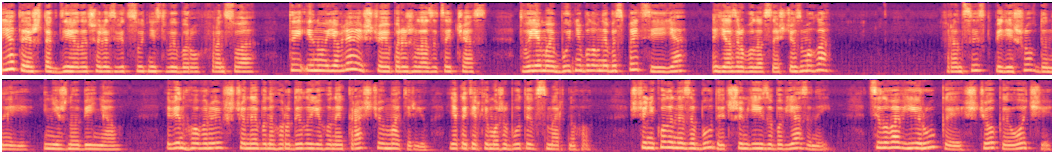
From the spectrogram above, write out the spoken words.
Я теж так діяла через відсутність вибору, Франсуа. Ти і не уявляєш, що я пережила за цей час. Твоє майбутнє було в небезпеці, і я, я зробила все, що змогла. Франциск підійшов до неї і ніжно обійняв. Він говорив, що небо нагородило його найкращою матір'ю, яка тільки може бути в смертного, що ніколи не забуде, чим їй зобов'язаний, цілував їй руки, щоки, очі.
